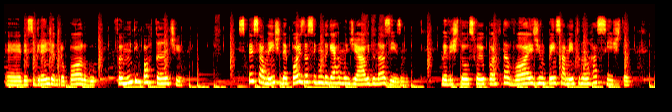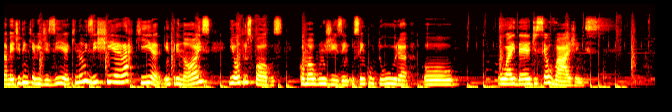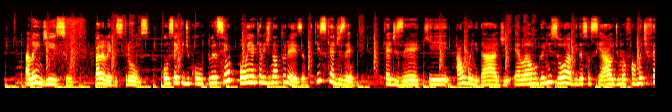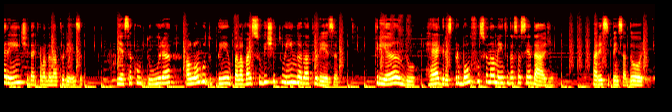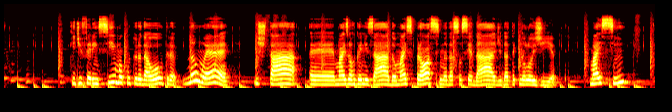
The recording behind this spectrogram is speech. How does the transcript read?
é, desse grande antropólogo foi muito importante especialmente depois da Segunda Guerra Mundial e do nazismo. Levi-Strauss foi o porta-voz de um pensamento não racista, na medida em que ele dizia que não existe hierarquia entre nós e outros povos, como alguns dizem, o sem cultura ou, ou a ideia de selvagens. Além disso, para Levi-Strauss, o conceito de cultura se opõe àquele de natureza. O que isso quer dizer? quer dizer que a humanidade ela organizou a vida social de uma forma diferente daquela da natureza. E essa cultura, ao longo do tempo, ela vai substituindo a natureza, criando regras para o bom funcionamento da sociedade. Para esse pensador, que diferencia uma cultura da outra não é estar é, mais organizada ou mais próxima da sociedade, da tecnologia, mas sim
